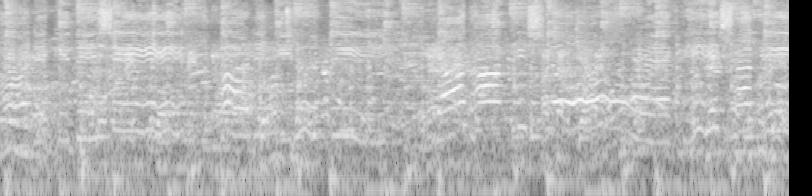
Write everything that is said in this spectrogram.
হরেক দেশে রূপে রাধা কৃষ্ণ একই সাথে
